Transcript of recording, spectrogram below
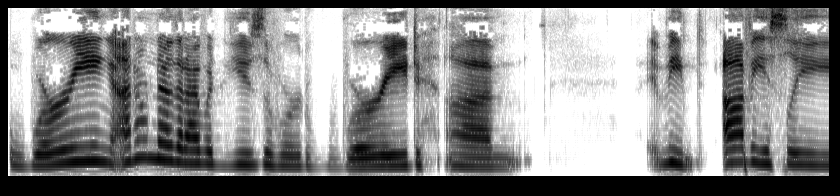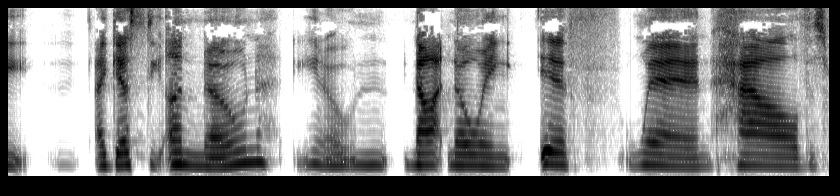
worrying i don't know that i would use the word worried. Um i mean obviously i guess the unknown you know n- not knowing if when, how this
